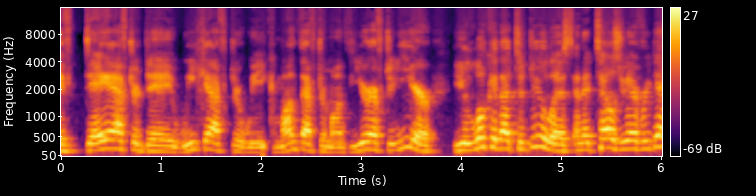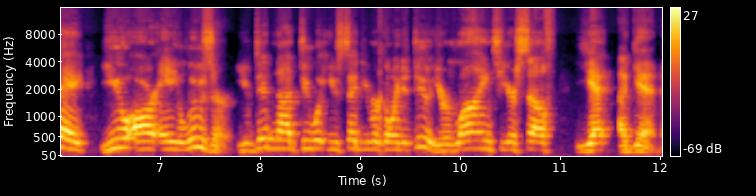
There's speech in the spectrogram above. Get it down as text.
if day after day, week after week, month after month, year after year, you look at that to do list and it tells you every day you are a loser. You did not do what you said you were going to do. You're lying to yourself yet again.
